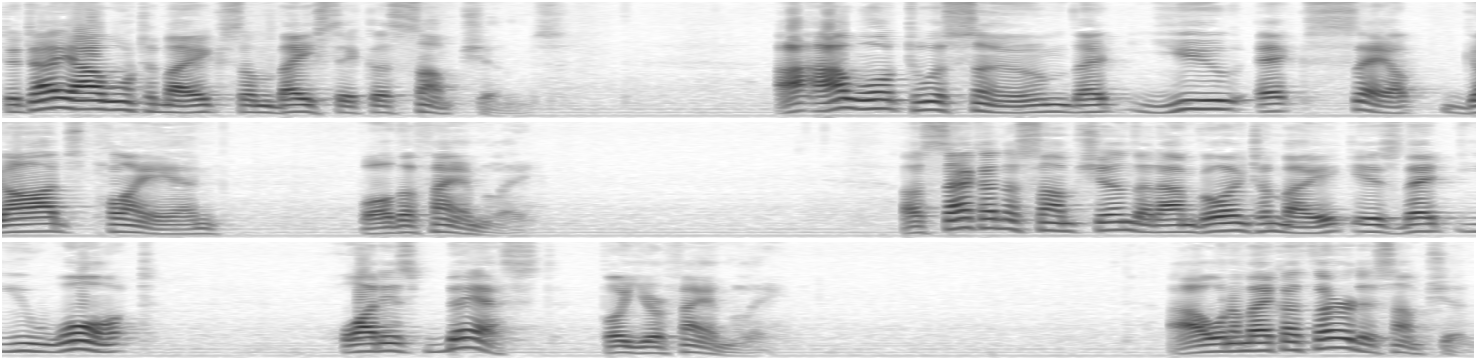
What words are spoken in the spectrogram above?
Today, I want to make some basic assumptions. I, I, want to assume that you accept God's plan for the family. A second assumption that I'm going to make is that you want what is best for your family. I want to make a third assumption.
